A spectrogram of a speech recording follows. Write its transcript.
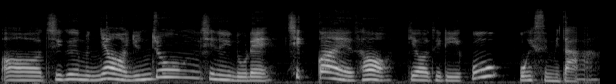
어, 지금은요, 윤종 신의 노래, 치과에서 띄워드리고 오겠습니다.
